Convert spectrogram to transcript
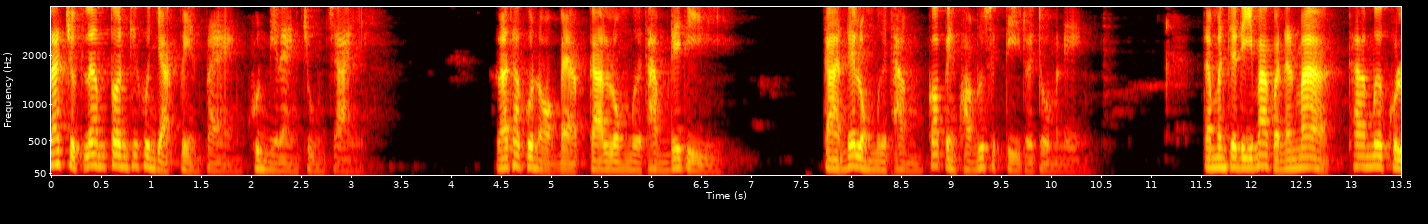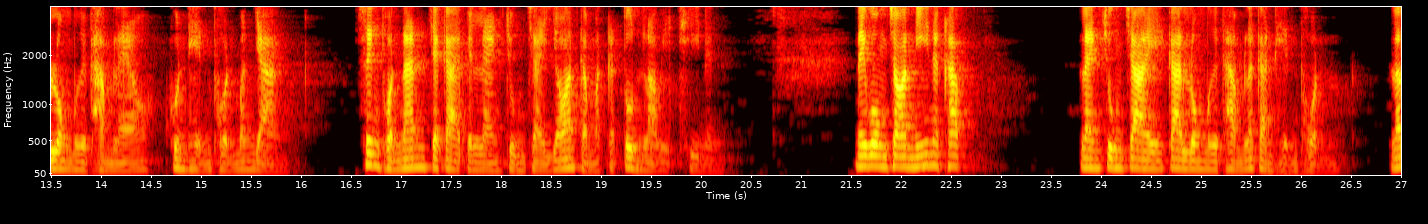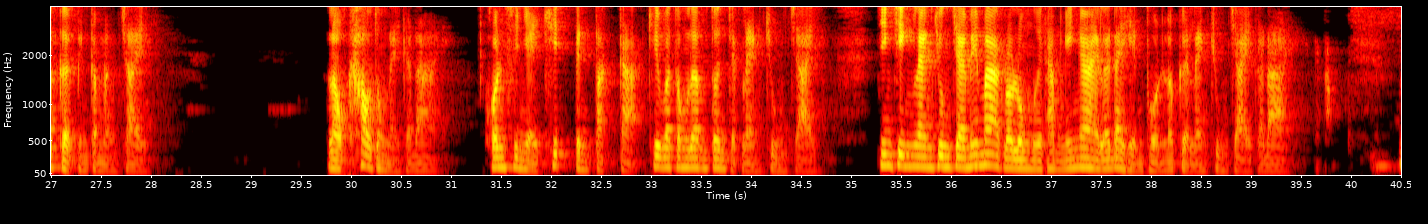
ณ จุดเริ่มต้นที่คุณอยากเปลี่ยนแปลง คุณมีแรงจูงใจ แล้วถ้าคุณออกแบบการลงมือทำได้ดี การได้ลงมือทำก็เป็นความรู้สึกดีโดยตัวมันเอง แต่มันจะดีมากกว่านั้นมาก ถ้าเมื่อคุณลงมือทำแล้ว คุณเห็นผลบางอย่าง ซึ่งผลนั้นจะกลายเป็นแรงจูงใจย้อนกลับมากระตุ้นเราอีกทีหนึ่งในวงจรนี้นะครับ แรงจูงใจการลงมือทำและการเห็นผล แล้วเกิดเป็นกำลังใจ เราเข้าตรงไหนก็ได้ คนส่วนใหญ่คิดเป็นตักกะ คิดว่าต้องเริ่มต้นจากแรงจูงใจ จริง ๆ แรงจูงใจไม่มากเราลงมือทำง่าย ๆ แล้วได้เห็นผลเราเกิดแรงจูงใจก็ได้นะครับ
